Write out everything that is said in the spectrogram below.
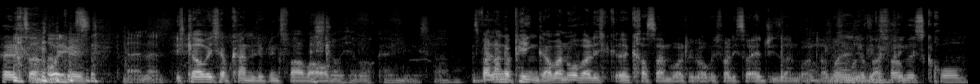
hölzern. Okay. Nein, nein. Ich glaube, ich habe keine Lieblingsfarbe Ich auch. glaube, ich habe auch keine Lieblingsfarbe. Es war lange pink, aber nur weil ich äh, krass sein wollte, glaube ich, weil ich so edgy sein wollte. Ich Meine gesagt, Lieblingsfarbe ist Chrom.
